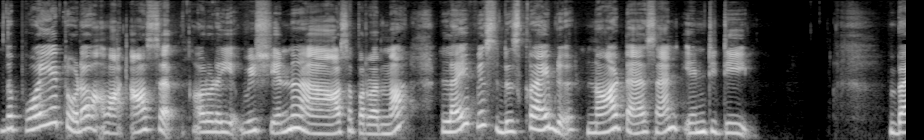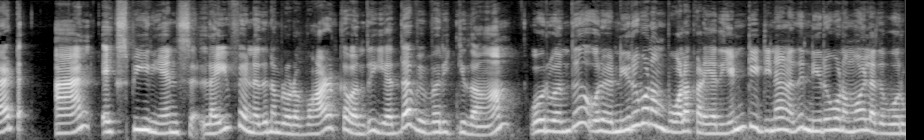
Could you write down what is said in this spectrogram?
இந்த போயட்டோட ஆசை அவரோட விஷ் என்ன ஆசைப்படுறாருன்னா life is described not as an entity but and experience life என்னது நம்மளோட வாழ்க்கை வந்து எதை விவரிக்குதான் ஒரு வந்து ஒரு நிறுவனம் போல கிடையாது. என்டிட்டினா என்னது? நிறுவனமோ அல்லது ஒரு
